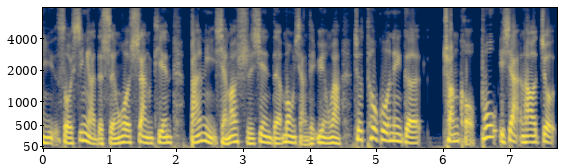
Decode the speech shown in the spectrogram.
你所信仰的神或上天，把你想要实现的梦想的愿望，就透过那个窗口，噗一下，然后就。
